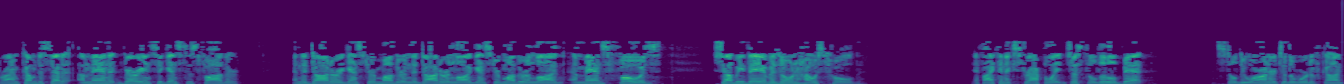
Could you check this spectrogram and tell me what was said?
For I am come to set a man at variance against his father, and the daughter against her mother, and the daughter in law against her mother in law. A man's foes shall be they of his own household. If I can extrapolate just a little bit, and still do honor to the Word of God,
